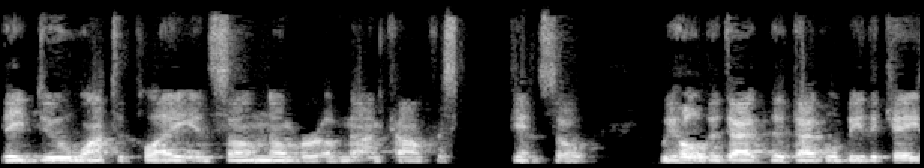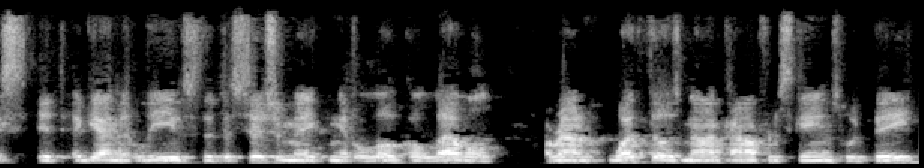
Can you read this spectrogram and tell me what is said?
they do want to play in some number of non-conference games. So we hope that that, will be the case. It again, it leaves the decision making at a local level around what those non-conference games would be.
